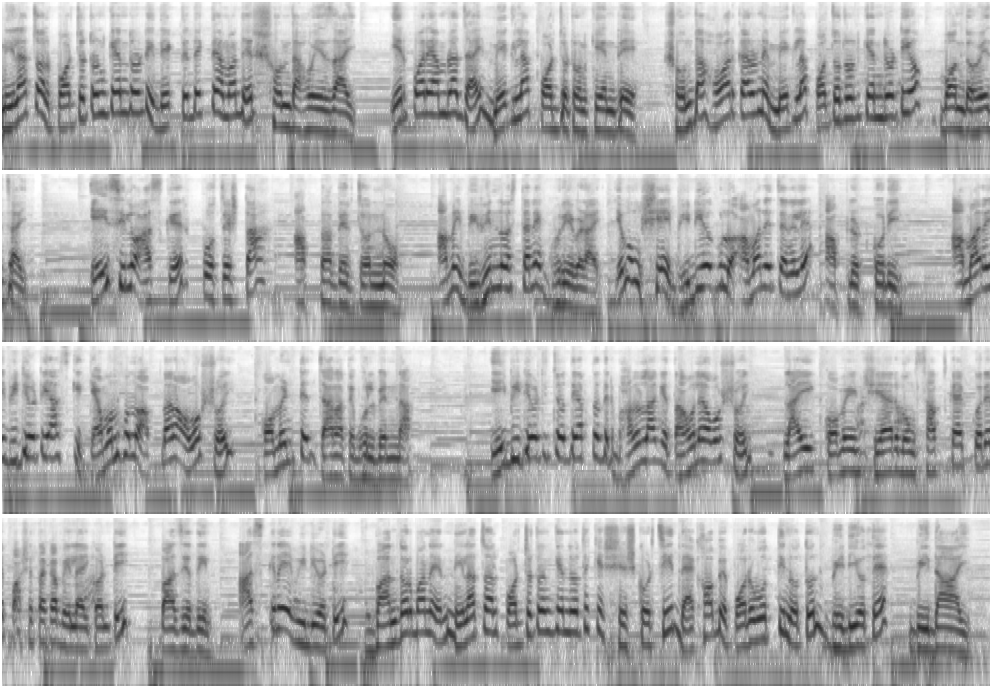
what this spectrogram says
নীলাচল পর্যটন কেন্দ্রটি দেখতে দেখতে আমাদের সন্ধ্যা হয়ে যায়। এরপরে আমরা যাই মেঘলা পর্যটন কেন্দ্রে। সন্ধ্যা হওয়ার কারণে মেঘলা পর্যটন কেন্দ্রটিও বন্ধ হয়ে যায়। এই ছিল আজকের প্রচেষ্টা আপনাদের জন্য। আমি বিভিন্ন স্থানে ঘুরে বেড়াই এবং সেই ভিডিওগুলো আমার এই চ্যানেলে আপলোড করি। আমার এই ভিডিওটি আজকে কেমন হলো আপনারা অবশ্যই কমেন্টে জানাতে ভুলবেন না। এই ভিডিওটি যদি আপনাদের ভালো লাগে তাহলে অবশ্যই লাইক কমেন্ট শেয়ার এবং সাবস্ক্রাইব করে পাশে থাকা বেল আইকনটি বাজিয়ে দিন। আজকের এই ভিডিওটি বান্দরবানের নীলাচল পর্যটন কেন্দ্র থেকে শেষ করছি। দেখা হবে পরবর্তী নতুন ভিডিওতে। বিদায়।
